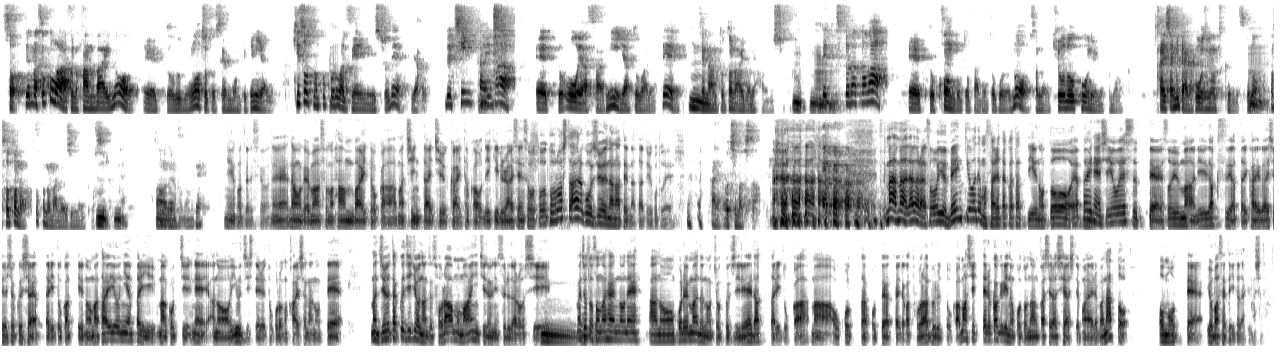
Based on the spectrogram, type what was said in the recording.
そう。で、まあ、そこは、その販売の、えーっと、部分をちょっと専門的にやる。基礎のところは全員一緒でやる。で、賃貸は、えーっと、大家さんに雇われて、うんテナントとの間に入る仕事。うんうん。で、ストラタは、えーっと、コンドとかのところの、その、共同購入のこの、会社みたいな法人を作るんですけど、うんまあそこの、そこのマネジメントをうんする。うん。ああ、なるほど。ね。いうことですよね。なので、まあ、その販売とか、まあ、賃貸仲介とかをできるライセンスを取ろうしたら57点だったということで。はい、落ちました。まあまあだからそういう勉強でもされた方っていうのとやっぱりね、COS ってそういうまあ留学生やったり海外就職者やったりとかっていうのをまあ対応にやっぱりまあこっちにねあの誘致してるところの会社なので、まあ、住宅事情なんてそれはもう毎日のようにするだろうし、うんまあ、ちょっとその辺のね、あのこれまでのちょっと事例だったりとか、まあ、起こったことやったりとか、トラブルとか、まあ、知ってる限りのことを何かしらシェアしてもらえればなと思って呼ばせていただきましたと。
